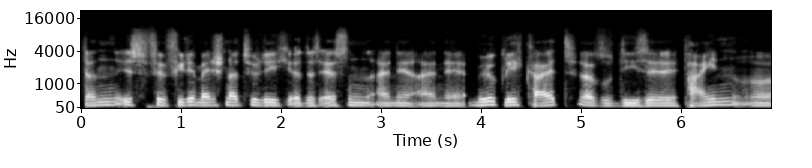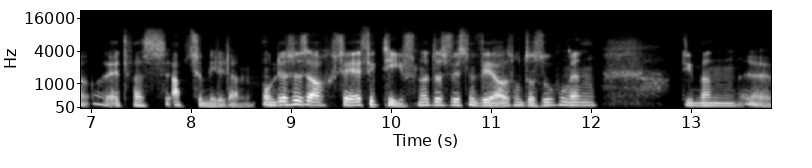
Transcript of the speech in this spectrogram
dann ist für viele Menschen natürlich äh, das Essen eine, eine Möglichkeit, also diese Pein äh, etwas abzumildern. Und das ist auch sehr effektiv. Ne? Das wissen wir aus Untersuchungen die man äh,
